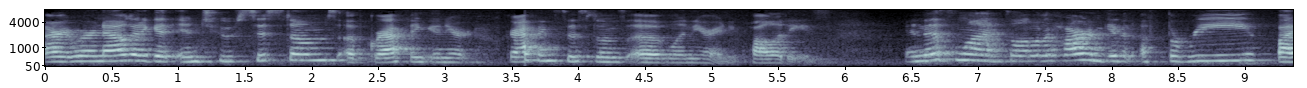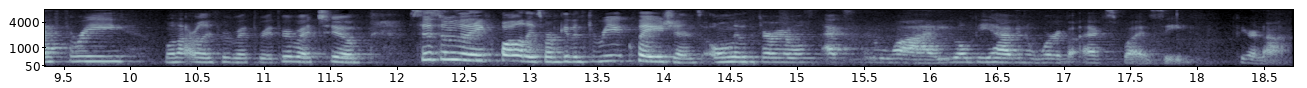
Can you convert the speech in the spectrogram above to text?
All right, we're now going to get into systems of graphing, graphing systems of linear inequalities. In this one, it's a little bit hard. I'm given a 3 by 3, well, not really 3 by 3, 3 by 2. Systems of inequalities where I'm given three equations, only with variables x and y. You won't be having to worry about x, y, z. Fear not.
